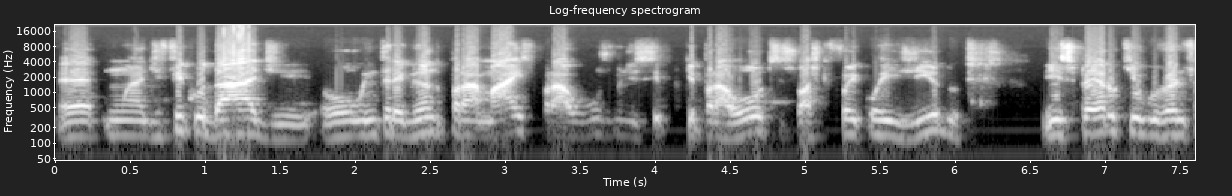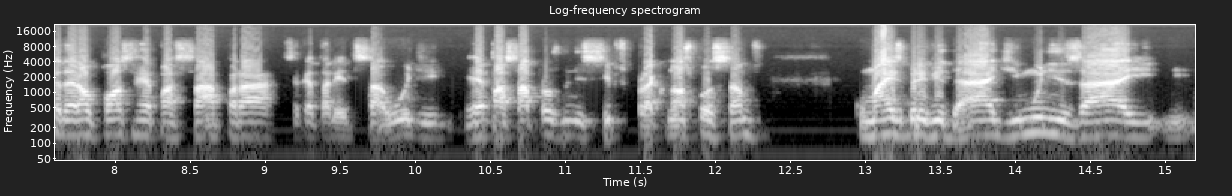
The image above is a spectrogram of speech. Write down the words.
é, uma dificuldade ou entregando para mais para alguns municípios que para outros, isso acho que foi corrigido e espero que o governo federal possa repassar para a Secretaria de Saúde, repassar para os municípios para que nós possamos com mais brevidade imunizar e,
